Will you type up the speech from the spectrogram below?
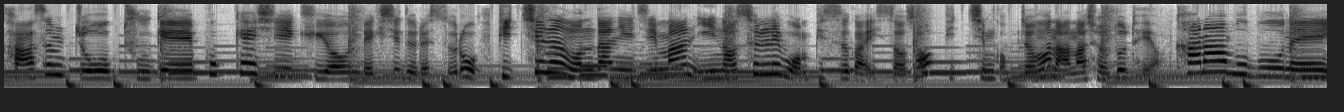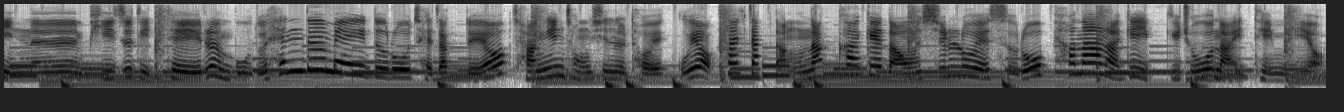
가슴 쪽 두 개의 포켓이 귀여운 맥시 드레스로 비치는 원단이지만 이너 슬립 원피스가 있어서 비침 걱정은 안 하셔도 돼요. 카라 부분에 있는 비즈 디테일은 모두 핸드메이드로 제작되어 장인 정신을 더했고요. 살짝 낙낙하게 나온 실루엣으로 편안하게 입기 좋은 아이템이에요.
